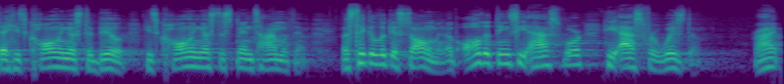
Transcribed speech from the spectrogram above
that He's calling us to build. He's calling us to spend time with Him. Let's take a look at Solomon. Of all the things he asked for, he asked for wisdom, right?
